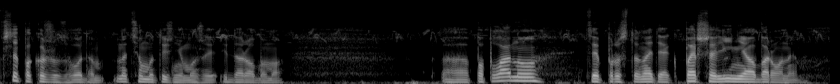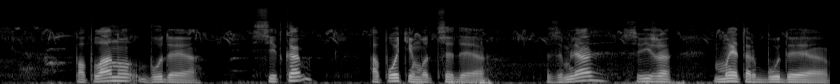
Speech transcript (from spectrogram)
Все покажу згодом. На цьому тижні може і доробимо. Е, По плану це просто знаєте, як перша лінія оборони. По плану буде сітка, а потім от це де земля свіжа, метр буде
